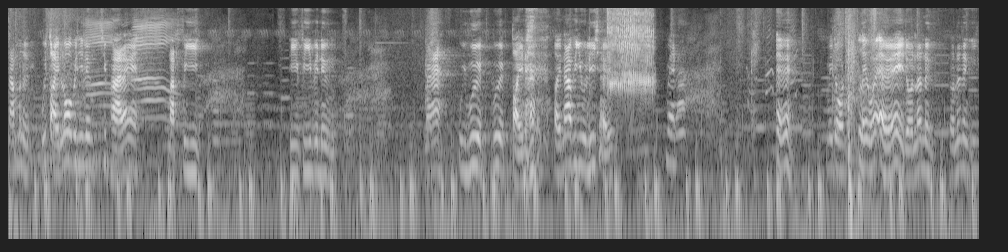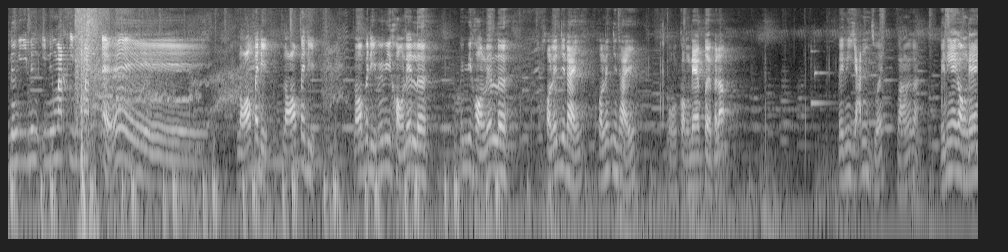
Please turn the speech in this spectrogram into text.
น้ำมาหนืดอุ้ยต่อยโล่ไปทีนึงชิบหายแล้วไงหมัดฟรีตีฟรีไปหนึ่งมาอุ้ยวืดวืดต่อยหน้าต่อยหน้าพี่ยูริเฉยไม่นะเอ้ยไม่โดนเลยเว้ยเอ้ยโดนแล้วหนึ่งโดนแล้วหนึ่งอีกหนึ่งอีกหนึ่งอีกหนึ่งมัดอีกหนึ่งมัดเอ้ยร้องไปดิร้องไปดิร้องไปดิไม่มีของเล่นเลย ไม่มีของเล่นเลย ของเล่นอยู่ไหน ของเล่นอยู่ไหน โอ้กล่องแดงเปิดไปแล้วเฮ้ยมียันสวย วางไว้ก่อนเฮ้ยนี่ไงกล่องแดง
